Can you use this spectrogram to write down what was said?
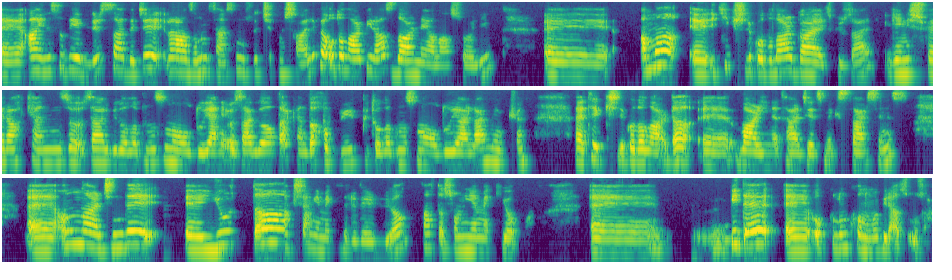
e, aynısı diyebiliriz. Sadece ranzanın bir tanesinin üstü çıkmış hali ve odalar biraz dar ne yalan söyleyeyim. E, Ama e, iki kişilik odalar gayet güzel. Geniş, ferah, kendinize özel bir dolabınızın olduğu, yani özel bir dolap derken daha büyük bir dolabınızın olduğu yerler mümkün. E, tek kişilik odalarda e, var yine tercih etmek isterseniz. E, onun haricinde e, yurtta akşam yemekleri veriliyor. Hafta sonu yemek yok. E, bir de e, okulun konumu biraz uzak.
